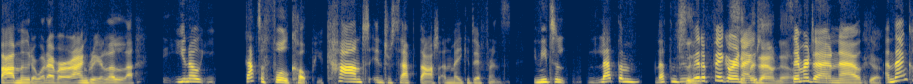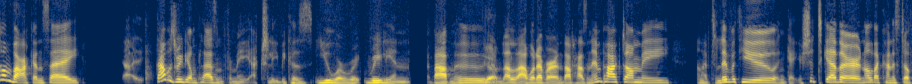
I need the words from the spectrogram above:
bad mood or whatever, or angry or la la la, you know, that's a full cup. You can't intercept that and make a difference. You need to let them let them do Sim- a bit of figuring simmer out. down now. Simmer down now. Yeah. And then come back and say, uh, that was really unpleasant for me, actually, because you were re- really in a bad mood Yeah. and la la la, whatever. And that has an impact on me. And I have to live with you and get your shit together and all that kind of stuff.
